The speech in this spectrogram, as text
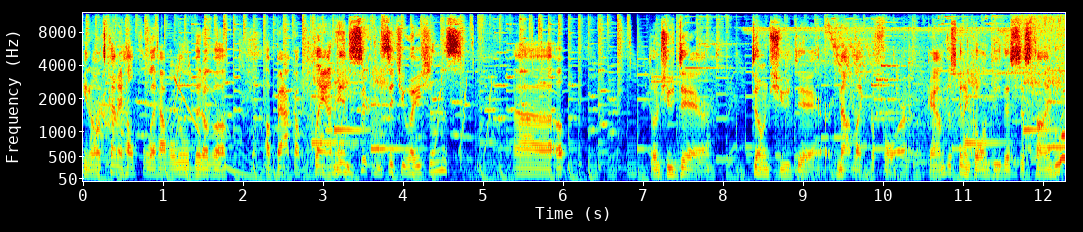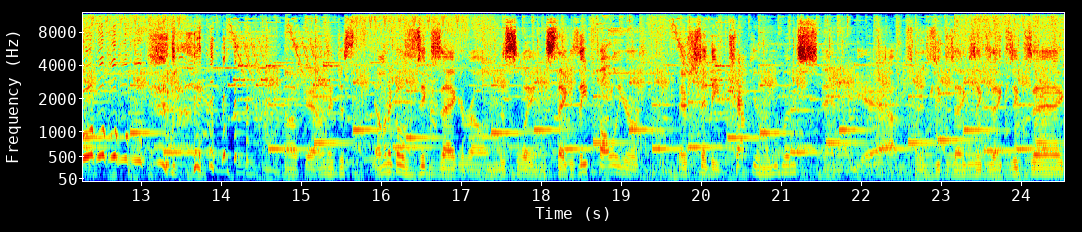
you know, it's kind of helpful to have a little bit of a, a backup plan in certain situations. Uh, oh. Don't you dare. Don't you dare. Not like before. Okay, I'm just gonna go and do this this time. Okay, I'm gonna just, I'm gonna go zigzag around this lane instead, because they follow your, they said they track your movements, and yeah, I'm just gonna zigzag, zigzag, zigzag,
